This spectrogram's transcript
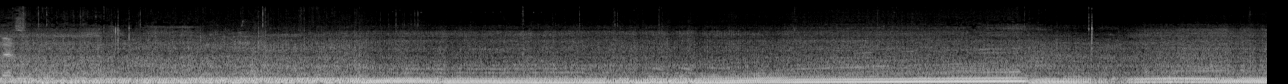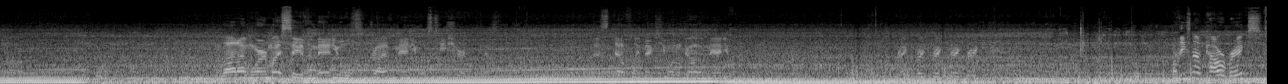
to this. Glad I'm wearing my Save the Manuals, Drive Manuals t-shirt. This definitely makes you want to drive a manual. Brake, brake, brake, brake, brake. Are these not power brakes? No.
